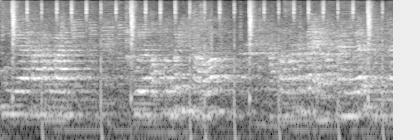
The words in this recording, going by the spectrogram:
hingga tahapan bulan Oktober insya Allah atau November ya November kita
